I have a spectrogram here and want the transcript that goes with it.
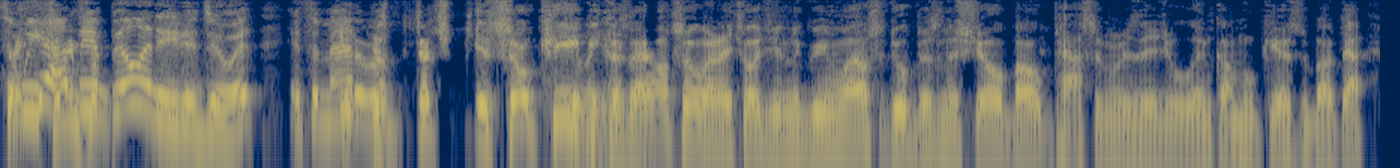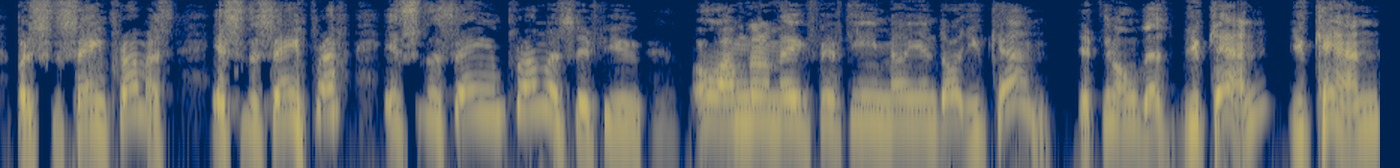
So we have the ability to do it. It's a matter it's, of such, it's so key because I also, and I told you in the green, room I also do a business show about passive and residual income. Who cares about that? But it's the same premise. It's the same premise. It's the same premise. If you, oh, I'm going to make fifteen million dollars, you can. If you know that you can, you can.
